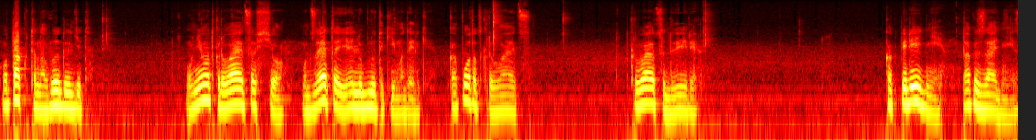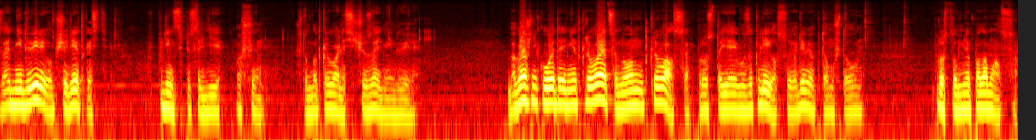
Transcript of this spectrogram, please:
Вот так вот она выглядит. У нее открывается все. Вот за это я люблю такие модельки. Капот открывается. Открываются двери. Как передние, так и задние. Задние двери вообще редкость, в принципе, среди машин, чтобы открывались еще задние двери. Багажник у этой не открывается, но он открывался. Просто я его заклеил в свое время, потому что он просто у меня поломался.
